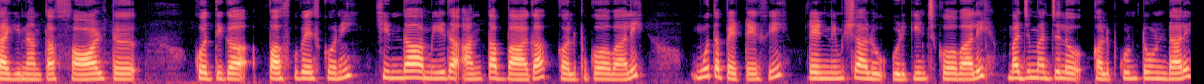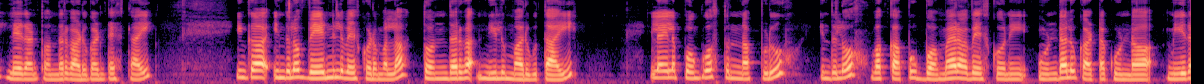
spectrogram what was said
తగినంత సాల్ట్ కొద్దిగా పసుపు వేసుకొని కింద మీద అంతా బాగా కలుపుకోవాలి. మూత పెట్టేసి రెండు నిమిషాలు ఉడికించుకోవాలి. మధ్య మధ్యలో కలుపుకుంటూ ఉండాలి లేదంటే తొందరగా అడుగంటేస్తాయి. ఇంకా ఇందులో వేడి నీళ్ళు వేసుకోవడం వల్ల తొందరగా నీళ్ళు మరుగుతాయి. ఇలా ఇలా పొంగొస్తున్నప్పుడు ఇందులో ఒక కప్పు బొమ్మెర వేసుకొని ఉండలు కట్టకుండా మీద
